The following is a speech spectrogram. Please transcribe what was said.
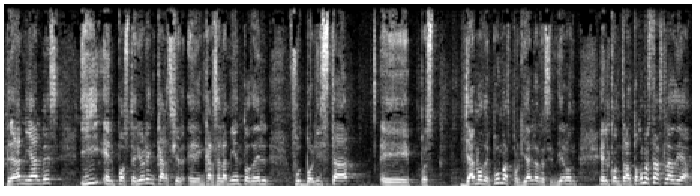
de Dani Alves y el posterior encarcelamiento del futbolista, eh, pues ya no de Pumas, porque ya le rescindieron el contrato? ¿Cómo estás, Claudia?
